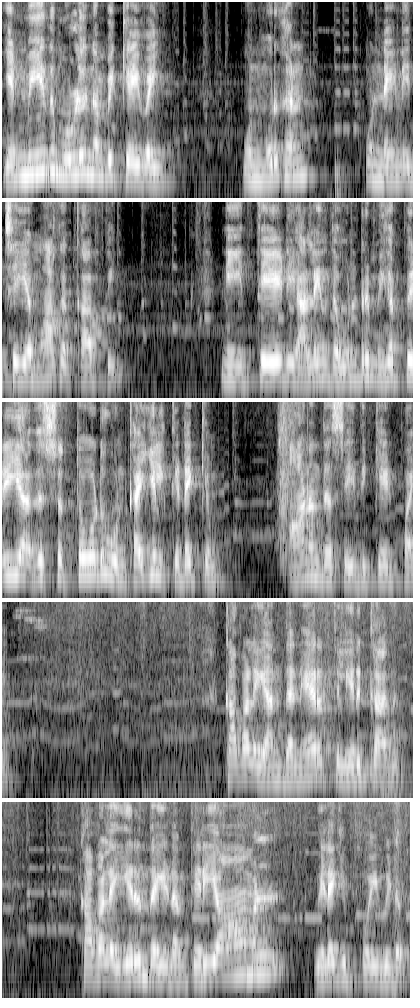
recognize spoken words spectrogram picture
என் மீது முழு நம்பிக்கை வை. உன் முருகன் உன்னை நிச்சயமாக காப்பி. நீ தேடி அலைந்த ஒன்று மிகப்பெரிய அதிர்ஷ்டத்தோடு உன் கையில் கிடைக்கும். ஆனந்த செய்தி கேட்பாய். கவலை அந்த நேரத்தில் இருக்காது. கவலை இருந்த இடம் தெரியாமல் விலகி போய்விடும்.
